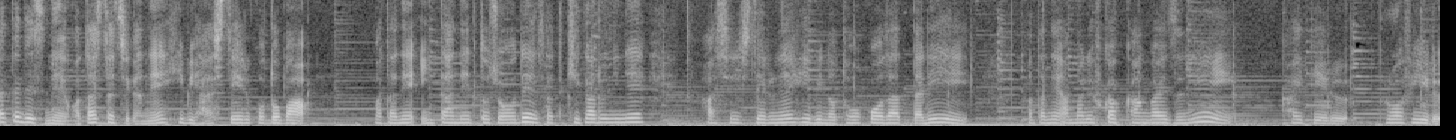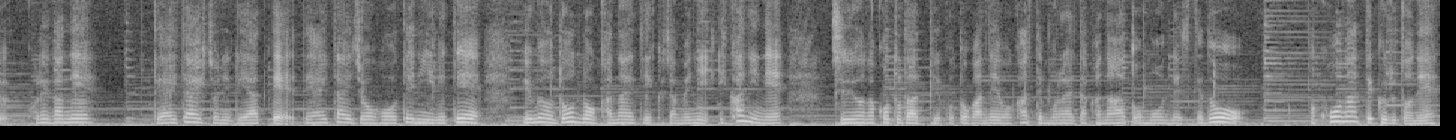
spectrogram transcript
やってですね私たちがね日々発している言葉またねインターネット上でそうやって気軽にね発信してるね日々の投稿だったりまたねあまり深く考えずに書いているプロフィールこれがね出会いたい人に出会って出会いたい情報を手に入れて夢をどんどん叶えていくためにいかにね重要なことだっていうことがね分かってもらえたかなと思うんですけど、まあ、こうなってくるとね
